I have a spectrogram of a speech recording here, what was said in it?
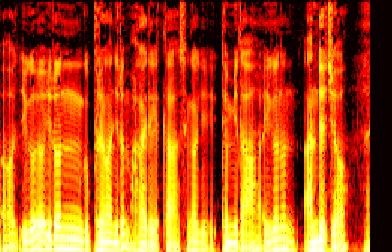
어, 이거 이런 그 불행한 일은 막아야 되겠다 생각이 됩니다. 이거는 안 되죠. 네.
